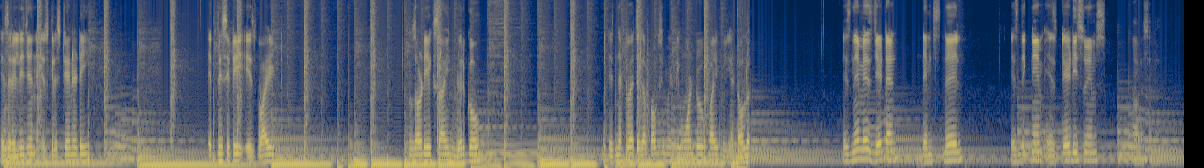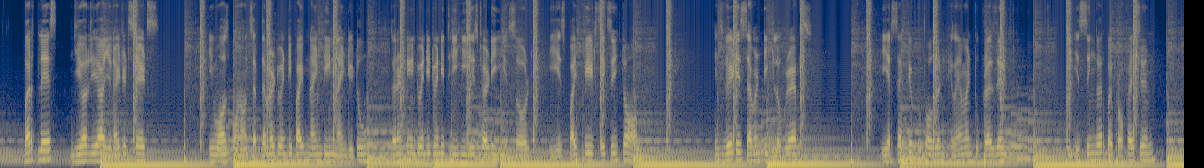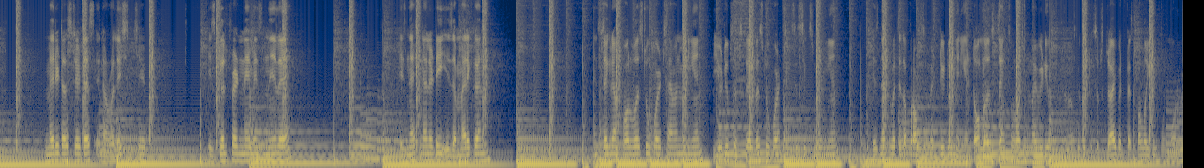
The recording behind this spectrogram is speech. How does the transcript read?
His religion is Christianity. Ethnicity is white. Zodiac sign Virgo. His net worth is approximately 1 to 5 million dollars. His name is Jaten Dimsdale. His nickname is Teddy Swims. Birthplace Georgia, United States. He was born on September 25, 1992. Currently in 2023, he is 30 years old. He is 5 feet 6 inch tall. His weight is 70 kilograms. Years active 2011 to present. He is singer by profession. Marital status in a relationship. His girlfriend name is Nile. His nationality is American. Instagram followers 2.7 million. YouTube subscribers 2.66 million. His net worth is approximately $2 million. Thanks for watching my video. Do not forget to subscribe and press bell icon for more.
